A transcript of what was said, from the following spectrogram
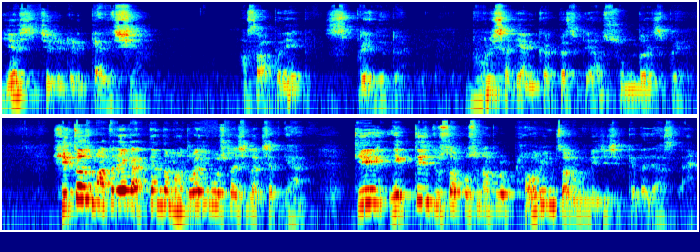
यस चिलेटेड कॅल्शियम. असा आपण एक स्प्रे देतोय. भुरीसाठी आणि कर्कासाठी हा सुंदर स्प्रे. आहे हिथंच मात्र एक अत्यंत महत्त्वाची गोष्ट अशी लक्षात घ्या की एकतीस दिवसापासून आपलं फ्लॉवरिंग चालू होण्याची शक्यता जास्त आहे.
